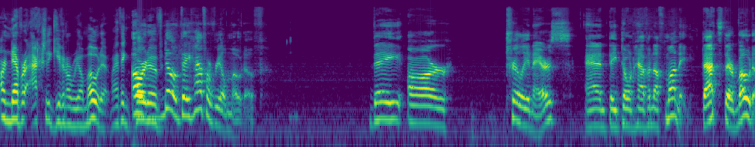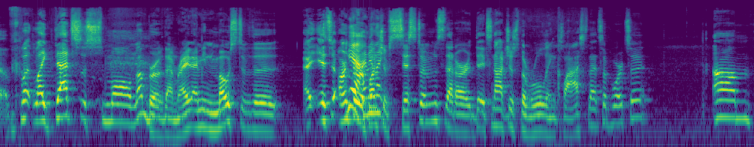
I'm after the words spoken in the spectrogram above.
are never actually given a real motive. I think part oh, of no, they have a real motive. They are trillionaires and they don't have enough money. That's their motive. But like that's a small number of them, right? I mean, most of the uh, it's aren't Yeah, there a I mean, bunch like- of systems that are? It's not just the ruling class that supports it. Um,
